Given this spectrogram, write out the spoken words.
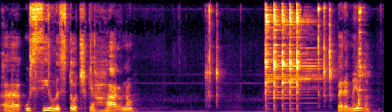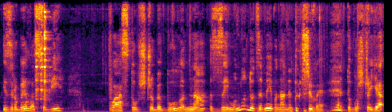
е, усі листочки гарно перемила і зробила собі пасту, щоб було на зиму. Ну, до зими вона не доживе, тому що я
